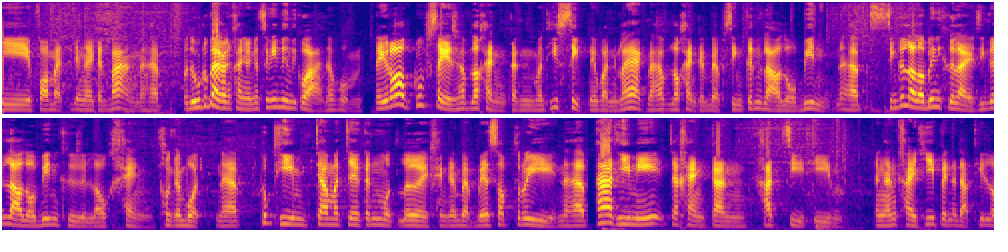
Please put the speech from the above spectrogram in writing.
มีฟอร์แมตยังไงกันบ้างนะครับมาดูรูปแบบการแข่งกันสักนิดนึงดีกว่านะผมในรอบกรุ๊ปเซจครับเราแข่งกันวันที่ 10 ในวันแรกนะครับเราแข่งกันแบบซิงเกิลราวโรบินนะครับซิงเกิลราวโรบินคืออะไรซิงเกิลราวโรบินคือเราแข่งชนกันหมดนะครับ ทุกทีมจะมาเจอกันหมดเลย แข่งกันแบบ best of 3นะครับ5ทีมนี้จะแข่งกันคัด 4 ทีมดังนั้นใครที่เป็นอันดับที่โล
